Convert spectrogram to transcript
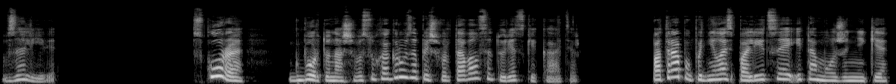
в заливе. Скоро к борту нашего сухогруза пришвартовался турецкий катер. По трапу поднялась полиция и таможенники.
